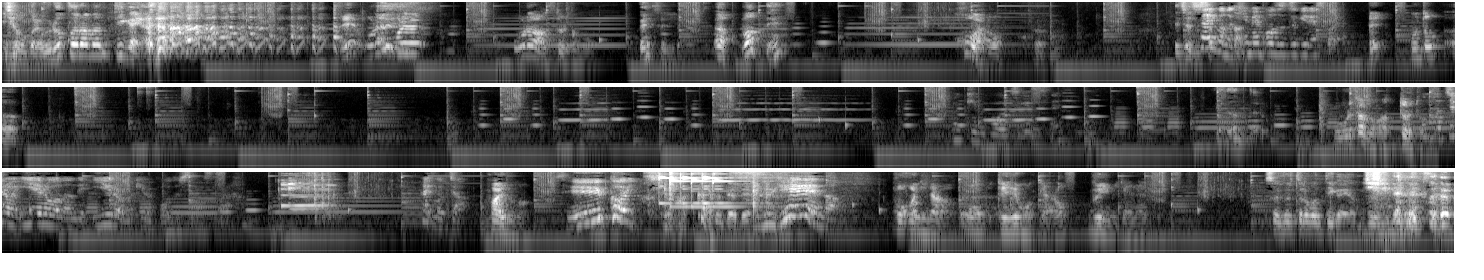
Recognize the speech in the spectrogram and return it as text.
いやもうこれウルトラマンティガや。え俺これ俺は合っとると思う。え？あ待って。こうやろ？えちょっと最後の決めポーズ付きですこれ。え本当？うん決めポーズ付きですねえなんだろう。俺多分合っとると思う。もちろんイエローなんでイエローの決めポーズしてますから。はいもっちゃん。ファイブマン正解。分かるんだよねすげえな。ここになこう手で持ってやろ V みたいなやそれウルトラマンティガやん V みたいなやつ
